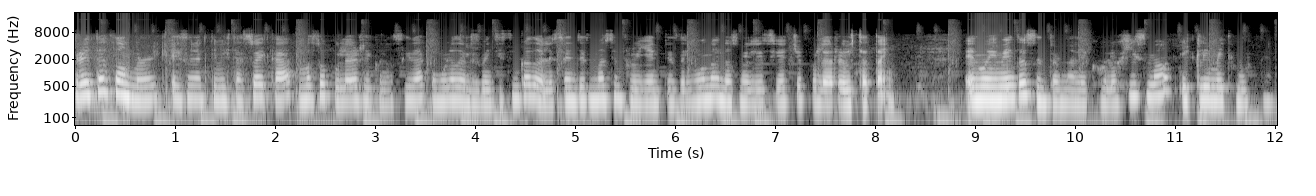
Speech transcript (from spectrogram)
Greta Thunberg es una activista sueca más popular y reconocida como uno de los 25 adolescentes más influyentes del mundo en 2018 por la revista Time, en movimientos en torno al ecologismo y climate movement.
